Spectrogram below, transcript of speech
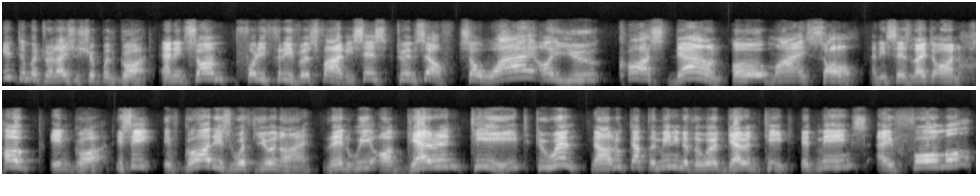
intimate relationship with God. And in Psalm 43, verse 5, he says to himself, So why are you cast down, O my soul? And he says later on, hope in God. You see, if God is with you and I, then we are guaranteed to win. Now, I looked up the meaning of the word guaranteed. It means a formal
